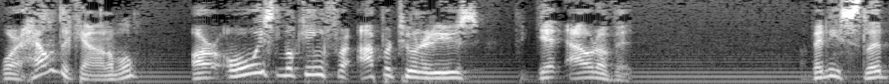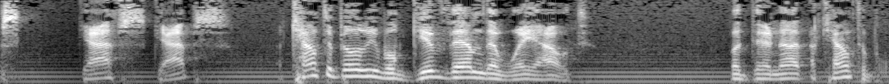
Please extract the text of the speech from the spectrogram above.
or held accountable, are always looking for opportunities to get out of it. Of any slips, gaffes, gaps, accountability will give them the way out. But they're not accountable.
